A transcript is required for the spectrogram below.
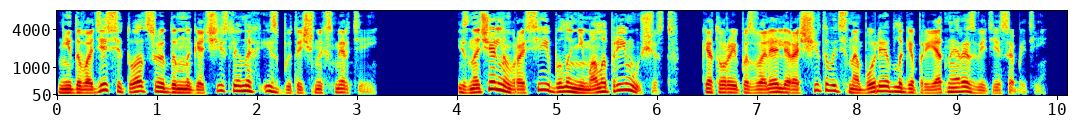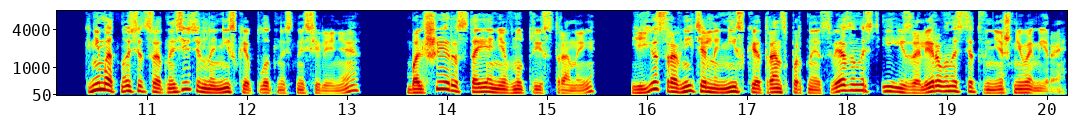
не доводя ситуацию до многочисленных избыточных смертей? Изначально в России было немало преимуществ, которые позволяли рассчитывать на более благоприятное развитие событий. К ним относятся относительно низкая плотность населения, большие расстояния внутри страны, ее сравнительно низкая транспортная связанность и изолированность от внешнего мира,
